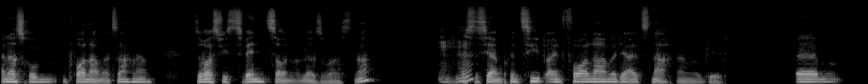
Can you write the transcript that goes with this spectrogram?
Andersrum, einen Vornamen als Nachnamen. Sowas wie Svensson oder sowas, ne? Mhm. Das ist ja im Prinzip ein Vorname, der als Nachname gilt. Ähm,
